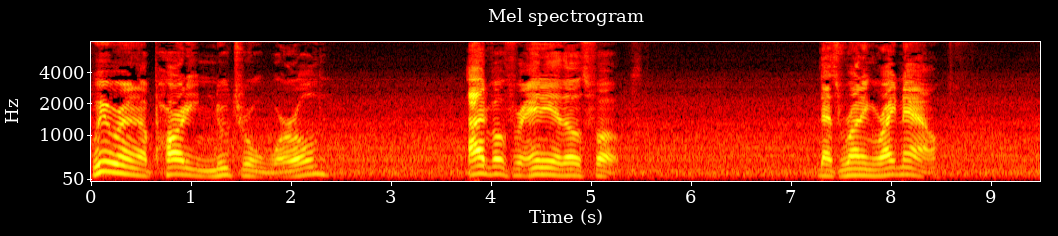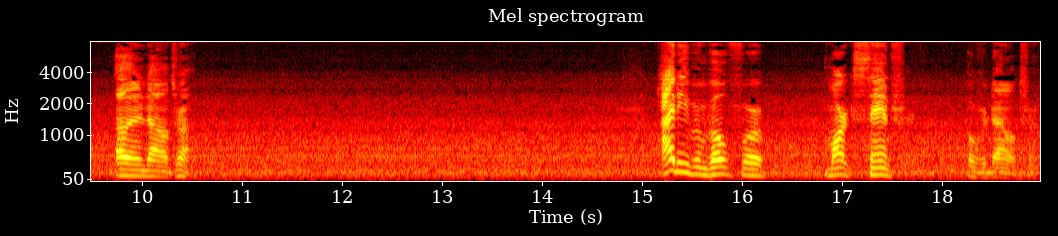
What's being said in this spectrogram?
we were in a party neutral world, I'd vote for any of those folks that's running right now other than Donald Trump. I'd even vote for Mark Sanford over Donald Trump.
